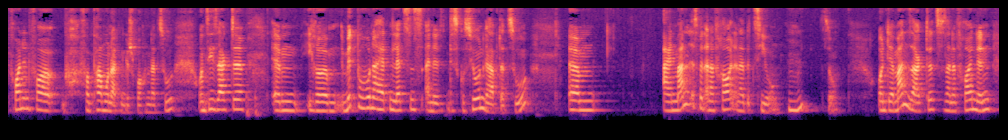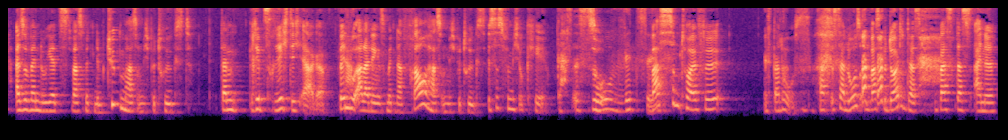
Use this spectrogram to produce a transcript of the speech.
Freundin vor vor ein paar Monaten gesprochen dazu und sie sagte, ähm, ihre Mitbewohner hätten letztens eine Diskussion gehabt dazu. Ähm, ein Mann ist mit einer Frau in einer Beziehung, so und der Mann sagte zu seiner Freundin, also wenn du jetzt was mit einem Typen hast und mich betrügst, dann gibt's richtig Ärger. Wenn du allerdings mit einer Frau hast und mich betrügst, ist es für mich okay. das ist So. so, witzig. Was zum Teufel ist da los? was ist da los und was bedeutet das? Was, dass eine,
